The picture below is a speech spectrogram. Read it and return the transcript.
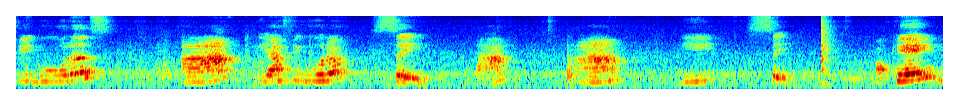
figuras A e a figura C, tá? A e C. Ok?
